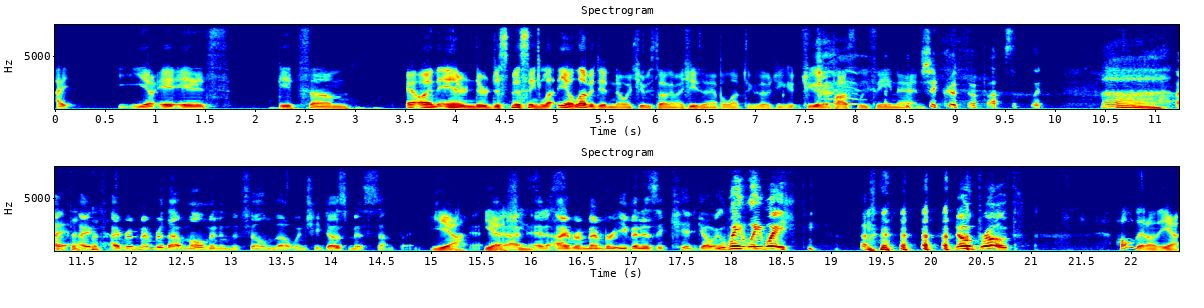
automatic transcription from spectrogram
i you know it, it's it's um and, and they're dismissing Le- you know Leavitt didn't know what she was talking about she's an epileptic so she, could- she couldn't have possibly seen that She couldn't have possibly. I, I, I remember that moment in the film though when she does miss something. yeah yeah and I, and I remember even as a kid going, wait, wait, wait, no growth. Hold it on. Yeah,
